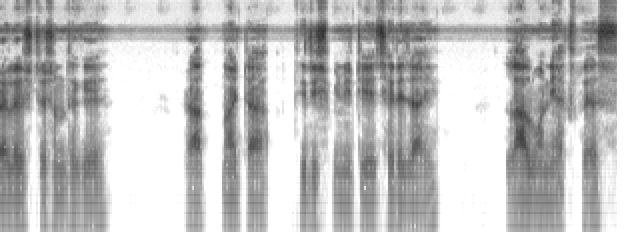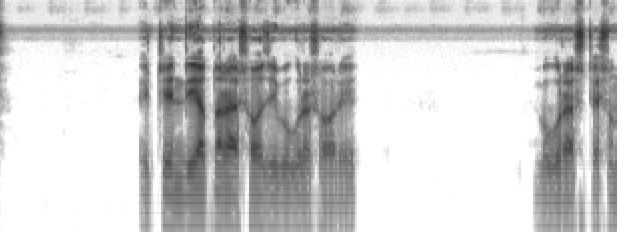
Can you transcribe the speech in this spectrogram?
রেলওয়ে স্টেশন থেকে রাত নয়টা তিরিশ মিনিটে ছেড়ে যায় লালমণি এক্সপ্রেস। এই ট্রেন দিয়ে আপনারা সহজেই বগুড়া শহরে বগুড়া স্টেশন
